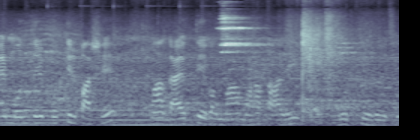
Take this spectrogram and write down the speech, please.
মায়ের মন্দির মূর্তির পাশে মা গায়ত্রী এবং মা মহাকালী মূর্তিও রয়েছে।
